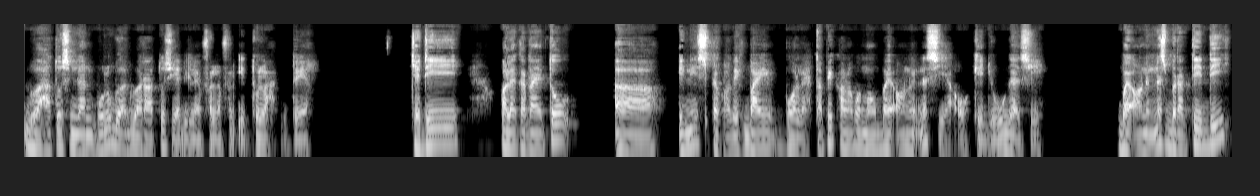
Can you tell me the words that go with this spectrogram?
290, 2200 ya di level-level itulah gitu ya. Jadi oleh karena itu uh, ini spekulatif buy boleh, tapi kalau mau buy on witness ya oke okay juga sih. Buy on witness berarti di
